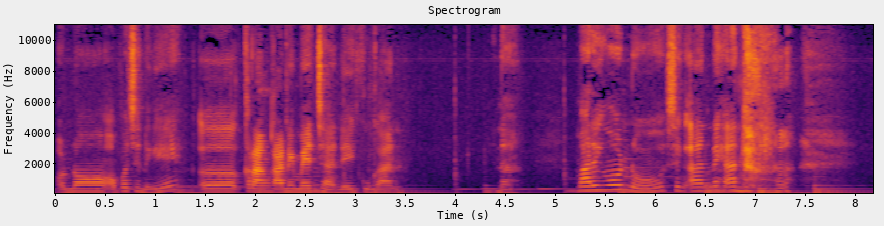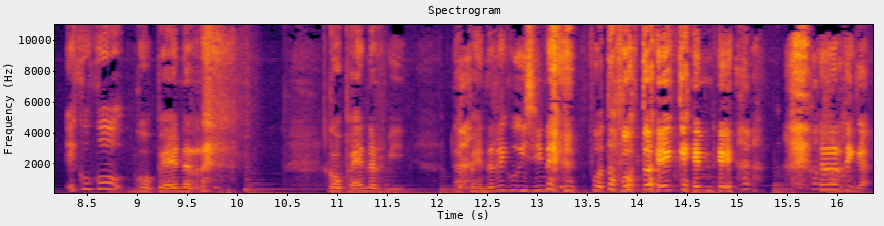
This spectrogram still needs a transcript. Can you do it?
ono apa jenenge? Eh, kerangkane mejane iku kan. Nah mari ngono sing aneh adalah iku ku nggo banner. Nggo banner bi lah banner iku isine foto-foto e kene ngerti gak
